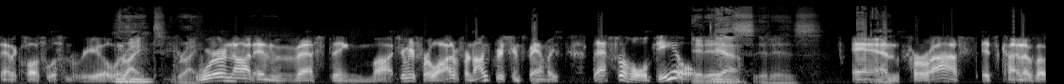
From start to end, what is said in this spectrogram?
Santa Claus wasn't real. And Right. Right. We're not investing much. I mean, for a lot of for non-Christian families, that's the whole deal. It is. Yeah. It is. And for us, it's kind of a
